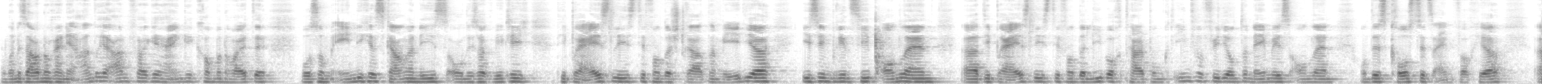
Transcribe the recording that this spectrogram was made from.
und dann ist auch noch eine andere Anfrage reingekommen heute, wo es um Ähnliches gegangen ist. Und ich sage wirklich, die Preisliste von der Stratner Media ist im Prinzip online. Äh, die Preisliste von der liebachtal.info für die Unternehmen ist online. Und das kostet jetzt einfach, ja. Äh,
